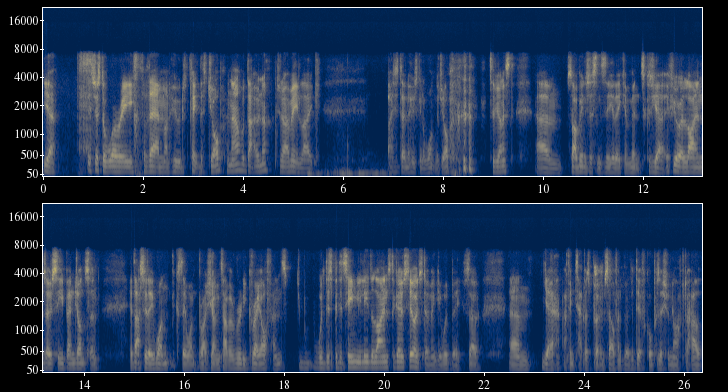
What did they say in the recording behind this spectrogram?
Yeah, it's just a worry for them on who would take this job now with that owner. Do you know what I mean? Like, I just don't know who's going to want the job, to be honest. Um, so I'll be interested to see who they convince. Because yeah, if you're a Lions OC Ben Johnson, if that's who they want, because they want Bryce Young to have a really great offense, would this be the team you leave the Lions to go to? I just don't think it would be. So, um, yeah, I think Tepper's put himself in a bit of a difficult position after how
